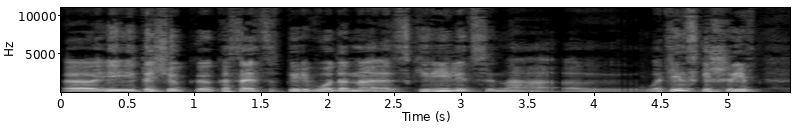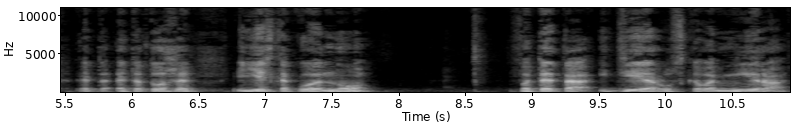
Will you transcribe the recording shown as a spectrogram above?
э, и это еще касается перевода на, с кириллицы на э, латинский шрифт. Это, это тоже есть такое. Но вот эта идея русского мира,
